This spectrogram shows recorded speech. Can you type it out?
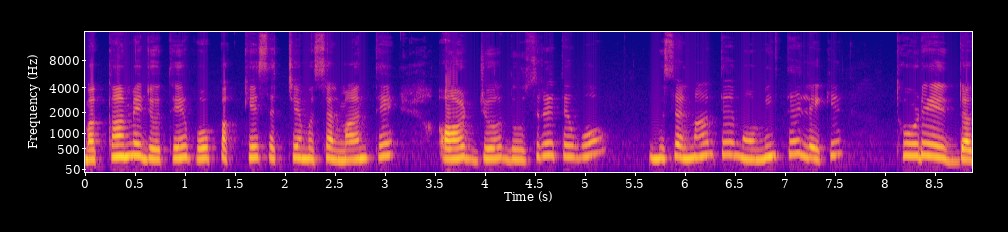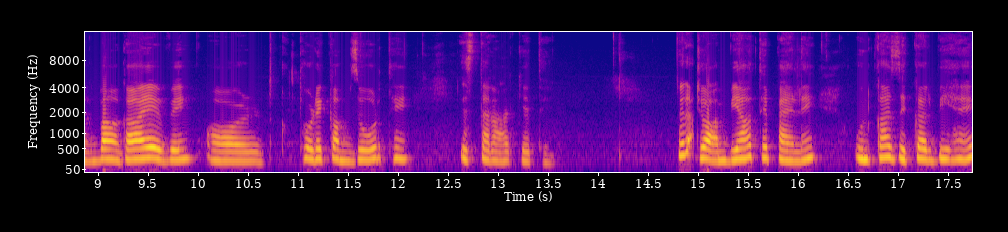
مکہ میں جو تھے وہ پکے سچے مسلمان تھے اور جو دوسرے تھے وہ مسلمان تھے، مومن تھے، لیکن تھوڑے ڈگبا گائے ہوئے اور تھوڑے کمزور تھے، اس طرح کے تھے۔ پھر جو انبیاء تھے پہلے، ان کا ذکر بھی ہے۔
